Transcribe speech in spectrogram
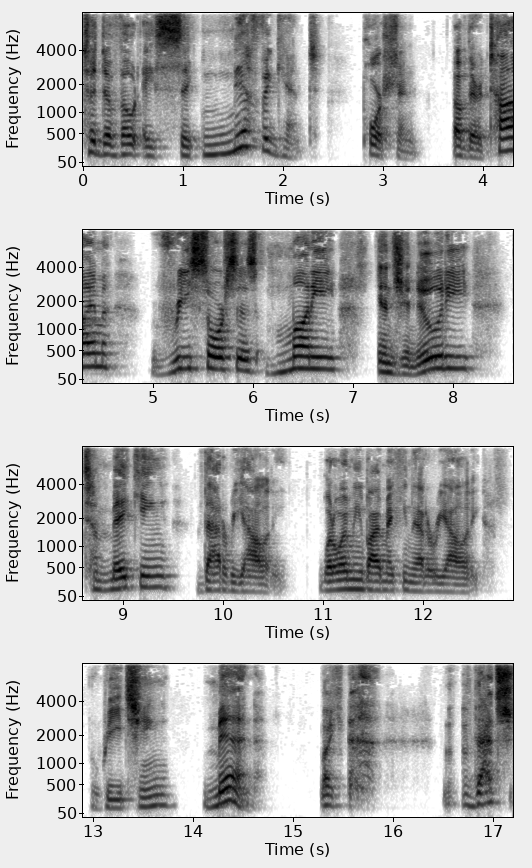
to devote a significant portion of their time, resources, money, ingenuity to making that a reality. What do I mean by making that a reality? Reaching men. Like that's,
